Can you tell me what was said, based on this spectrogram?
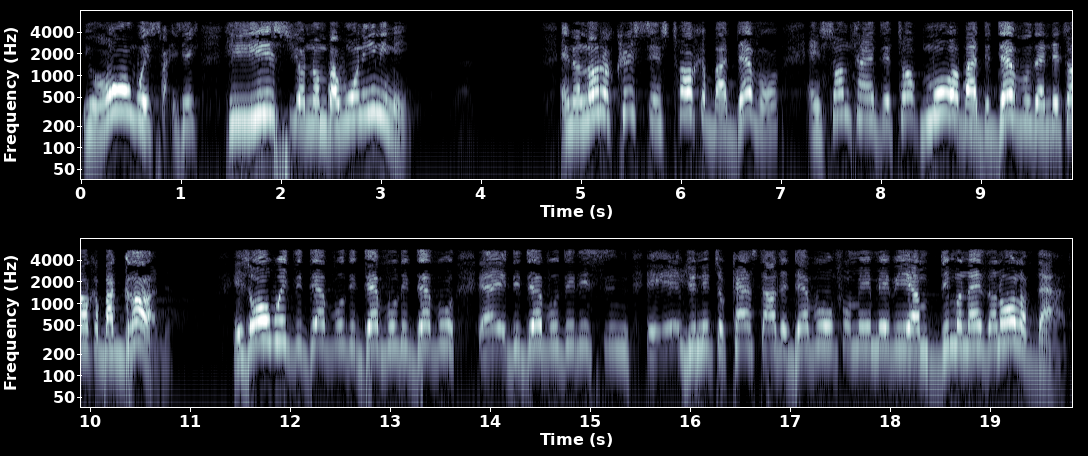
You always, he is your number one enemy. And a lot of Christians talk about devil, and sometimes they talk more about the devil than they talk about God. It's always the devil, the devil, the devil, uh, the devil did this, and, uh, you need to cast out the devil for me, maybe I'm demonized and all of that.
